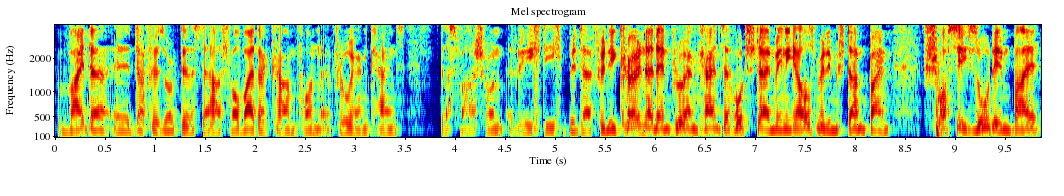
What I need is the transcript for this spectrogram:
weiter äh, dafür sorgte, dass der HSV weiterkam von äh, Florian Kainz, das war schon richtig bitter für die Kölner, denn Florian Kainz rutschte ein wenig aus mit dem Standbein, schoss sich so den Ball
